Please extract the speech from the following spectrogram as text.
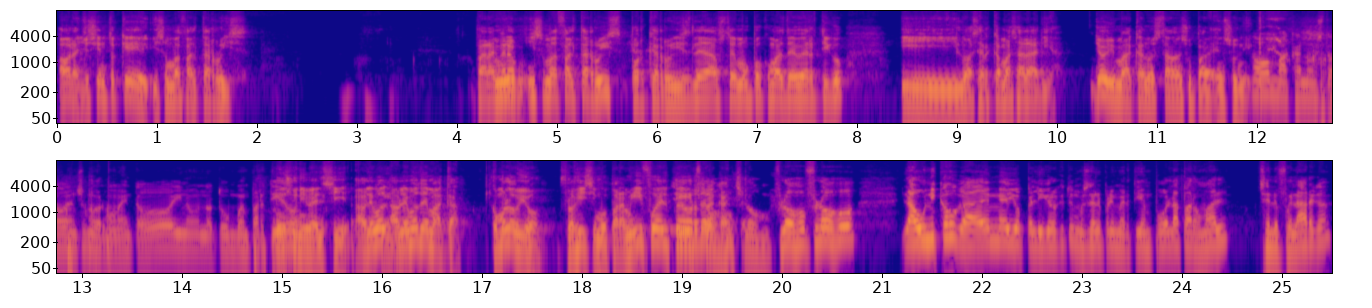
ahora yo siento que hizo más falta Ruiz. Para mí hizo más falta Ruiz porque Ruiz le da a usted un poco más de vértigo y lo acerca más al área. Yo y Maca no estaba en su, en su, ni- No, Maca no estaba en su mejor momento hoy, no, no tuvo un buen en partido. su nivel, sí. Hablemos, Sí. hablemos de Maca. ¿Cómo lo vio? Flojísimo. Para mí fue el Sí, peor de la cancha. Flojo, flojo, flojo. La única jugada de medio peligro que tuvimos en el primer tiempo la paró mal, se le fue larga.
